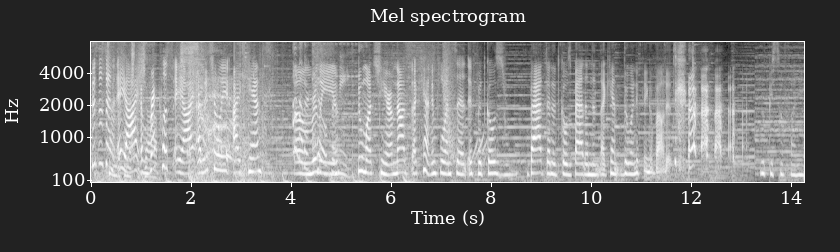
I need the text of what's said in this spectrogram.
this is an AI, a reckless AI. I literally, I can't um, really do much here. I'm not, I can't influence it. If it goes bad, then it goes bad and then I can't do anything about it. it. would be so funny.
